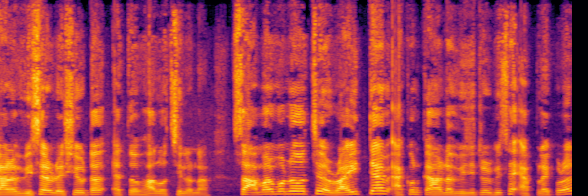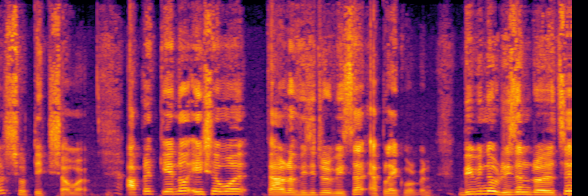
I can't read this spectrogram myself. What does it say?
কারণ ভিসার রেশিওটা এত ভালো ছিল না। সো আমার মনে হচ্ছে রাইট টাইম এখন কানাডা ভিজিটর ভিসা অ্যাপ্লাই করার সঠিক সময়। আপনি কেন এই সময় কানাডা ভিজিটর ভিসা অ্যাপ্লাই করবেন? বিভিন্ন রিজন রয়েছে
